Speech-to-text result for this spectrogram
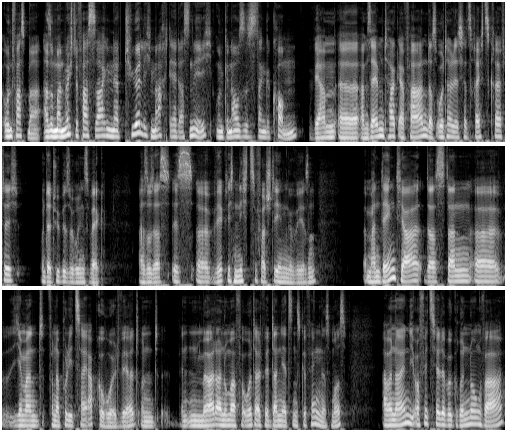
unfassbar. Also man möchte fast sagen, natürlich macht er das nicht und genauso ist es dann gekommen. Wir haben äh, am selben Tag erfahren, das Urteil ist jetzt rechtskräftig und der Typ ist übrigens weg. Also das ist äh, wirklich nicht zu verstehen gewesen. Man denkt ja, dass dann äh, jemand von der Polizei abgeholt wird und wenn ein Mörder nun mal verurteilt wird, dann jetzt ins Gefängnis muss. Aber nein, die offizielle Begründung war,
